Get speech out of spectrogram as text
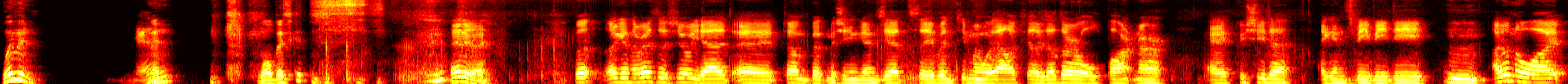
women, Men. men, more biscuits. anyway, but again, the rest of the show, you had uh, talking about machine guns. You had Sabin teaming with Alex Shelley's other old partner, uh, Kushida, against VBD. Mm. I don't know why,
